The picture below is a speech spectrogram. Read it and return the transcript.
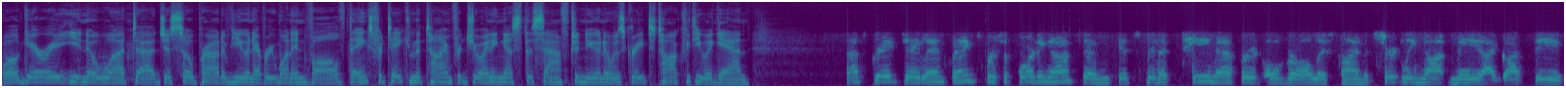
Well, Gary, you know what? Uh, just so proud of you and everyone involved. Thanks for taking the time for joining us this afternoon. It was great to talk with you again. That's great, Jalen. Thanks for supporting us, and it's been a team effort over all this time. It's certainly not me. I got the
